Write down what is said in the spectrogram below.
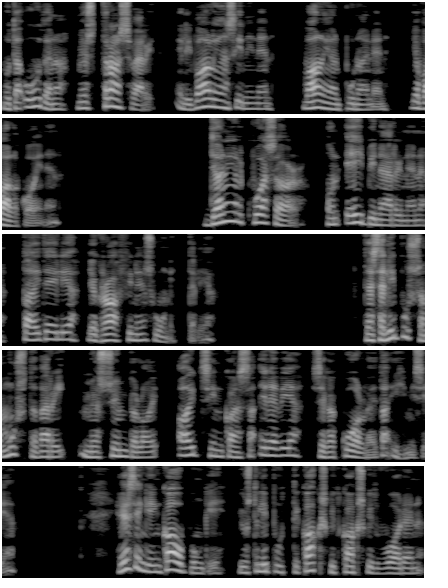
mutta uutena myös transvärit, eli vaaleansininen, vaaleanpunainen ja valkoinen. Daniel Quasar on ei-binäärinen taiteilija ja graafinen suunnittelija. Tässä lipussa musta väri myös symboloi AIDSin kanssa edeviä sekä kuolleita ihmisiä. Helsingin kaupunki just liputti 2020 vuoden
